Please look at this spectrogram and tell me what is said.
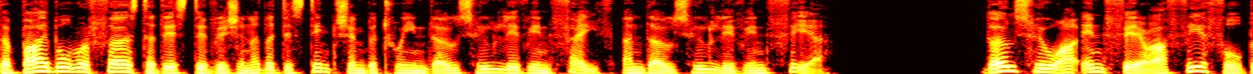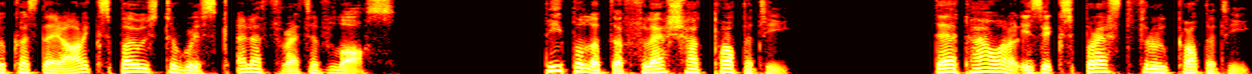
The Bible refers to this division of the distinction between those who live in faith and those who live in fear. Those who are in fear are fearful because they are exposed to risk and a threat of loss. People of the flesh have property. Their power is expressed through property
